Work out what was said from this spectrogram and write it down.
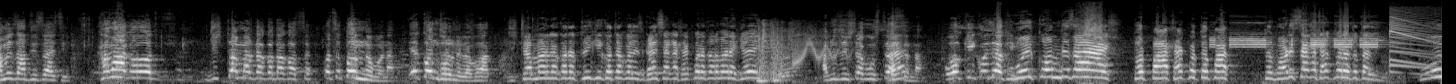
আমি যাতে চাইছি। খামা ডিস্টার্ব মার্কা কথা করছে করছে তোর নেব না। এ কোন ধরনের ব্যবহার? ডিস্টার্ব মার্কা কথা তুই কি কথা বলিস গাড়ি চাকা থাকবে না তার মানে কি আপনি জিনিসটা বুঝতে পারছেন না। ও কি কইলো তুই কম দে যাস। তোর পা থাকবে তোর পা তোর বডি চাকা থাকবে না তো তাই তুই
